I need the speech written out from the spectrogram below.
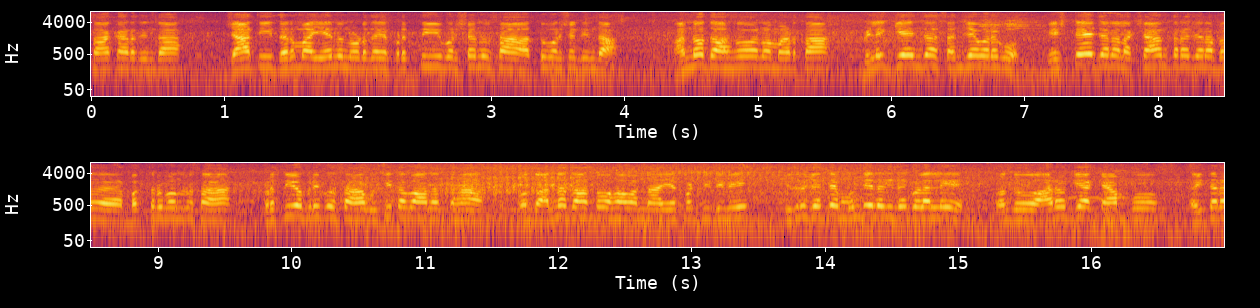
ಸಹಕಾರದಿಂದ ಜಾತಿ, ಧರ್ಮ ಏನು ನೋಡದೆ ಪ್ರತಿ ವರ್ಷನೂ ಸಹ ಹತ್ತು ವರ್ಷದಿಂದ ಅನ್ನದಾಸೋಹನ ಮಾಡ್ತಾ ಬೆಳಿಗ್ಗೆಯಿಂದ ಸಂಜೆವರೆಗೂ ಎಷ್ಟೇ ಜನ ಲಕ್ಷಾಂತರ ಜನ ಭಕ್ತರು ಬಂದರೂ ಸಹ ಪ್ರತಿಯೊಬ್ಬರಿಗೂ ಸಹ ಉಚಿತವಾದಂತಹ ಒಂದು ಅನ್ನದಾಸೋಹವನ್ನು ಏರ್ಪಡಿಸಿದ್ದೀವಿ. ಇದ್ರ ಜೊತೆ ಮುಂದಿನ ದಿನಗಳಲ್ಲಿ ಒಂದು ಆರೋಗ್ಯ ಕ್ಯಾಂಪು, ಇತರ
